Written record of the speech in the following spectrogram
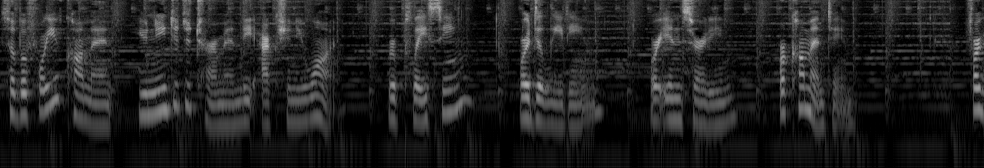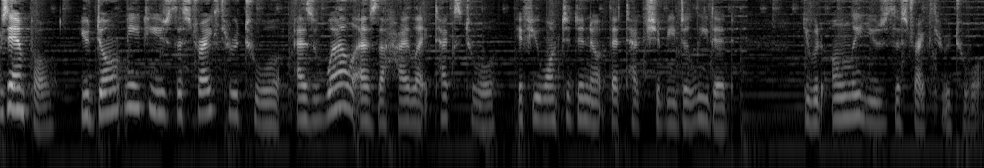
So before you comment, you need to determine the action you want replacing, or deleting, or inserting, or commenting. For example, you don't need to use the strike through tool as well as the highlight text tool if you want to denote that text should be deleted. You would only use the strike through tool.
